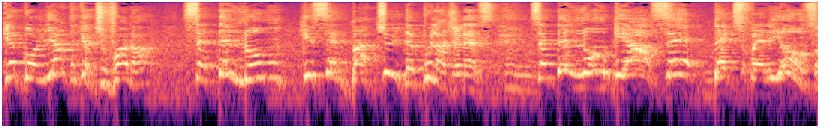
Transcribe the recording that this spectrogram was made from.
que Goliath que tu vois là, c'est un homme qui s'est battu depuis la jeunesse. C'est un homme qui a assez d'expérience.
